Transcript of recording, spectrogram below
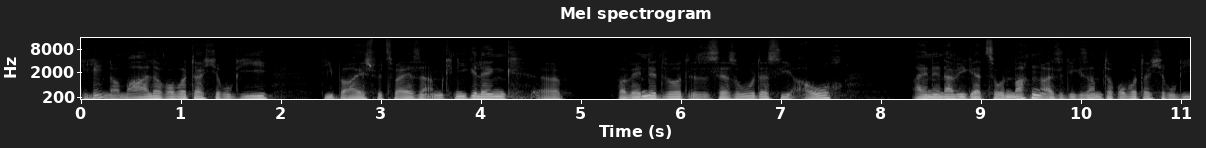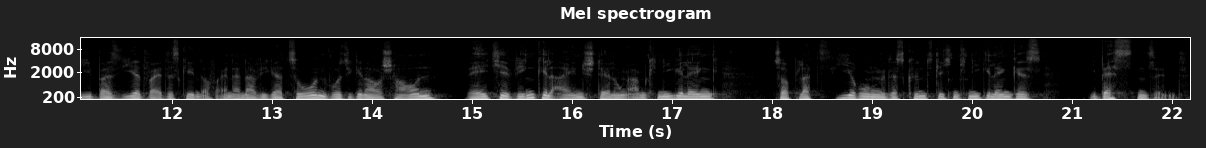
Die mhm. normale Roboterchirurgie, die beispielsweise am Kniegelenk äh, verwendet wird, ist es ja so, dass sie auch eine Navigation machen. Also die gesamte Roboterchirurgie basiert weitestgehend auf einer Navigation, wo sie genau schauen, welche Winkeleinstellung am Kniegelenk zur Platzierung des künstlichen Kniegelenkes die besten sind.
